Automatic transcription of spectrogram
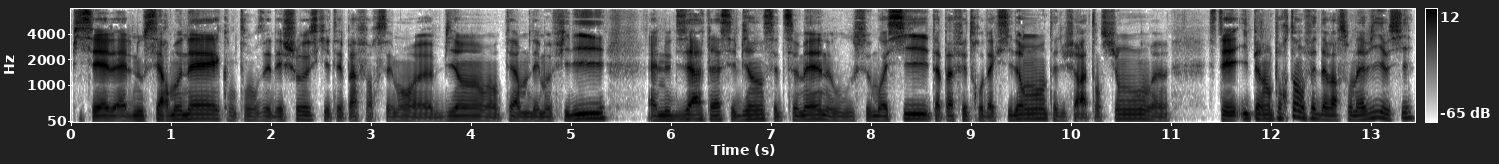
puis c'est elle, elle nous sermonnait quand on faisait des choses qui n'étaient pas forcément euh, bien en termes d'hémophilie. Elle nous disait ah là c'est bien cette semaine ou ce mois-ci t'as pas fait trop d'accidents, t'as dû faire attention. Euh. c'était hyper important en fait d'avoir son avis aussi.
